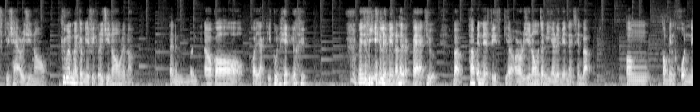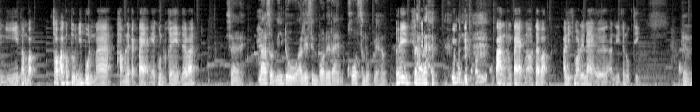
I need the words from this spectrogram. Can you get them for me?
Skillshare Original คือมันเหมือนกับ Netflix Original เลยเนาะแต่อืม Original ก็ก็อย่างที่คุณเห็นก็คือ มันจะมี element อะไรแปลกๆอยู่ แบบถ้าเป็น Netflix Original จะมี element อย่างเช่นแบบ ต้องต้องเป็นคนอย่างนี้ต้องแบบชอบเอาการ์ตูนญี่ปุ่นมาทำอะไรแปลกๆไงคุณเคยเห็นใช่ปะใช่ ล่าสุดนี้ดู Alice in Borderland โคตรสนุกเลยครับ เฮ้ยคือมันติดทั้งปังทั้งแปลกเนาะแต่แบบอลิสมอร์ได้แหละเอออันนี้สนุกจริงเออ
